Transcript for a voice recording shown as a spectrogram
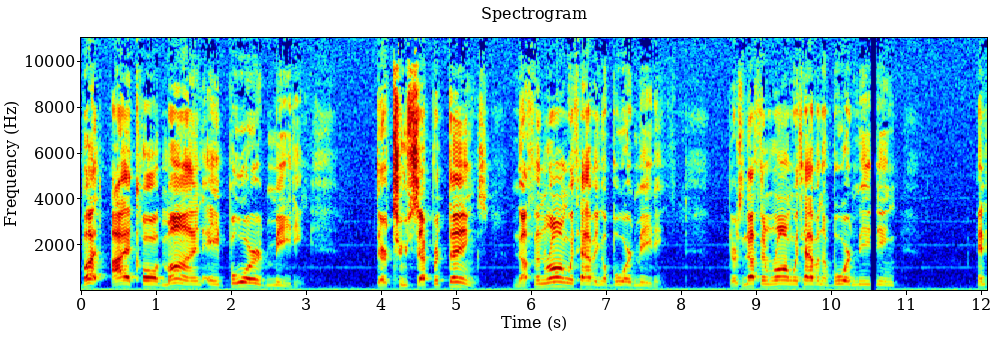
But I called mine a board meeting. They're two separate things. Nothing wrong with having a board meeting. There's nothing wrong with having a board meeting, an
